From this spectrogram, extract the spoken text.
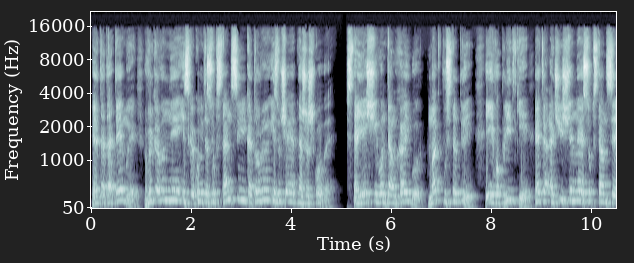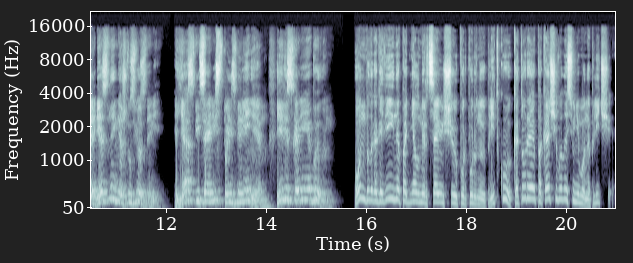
Это тотемы, выкованные из какой-то субстанции, которую изучает наша школа. Стоящий вон там Хайбур – маг пустоты, и его плитки – это очищенная субстанция бездны между звездами. Я специалист по измерениям, или скорее был им. Он благоговейно поднял мерцающую пурпурную плитку, которая покачивалась у него на плече.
